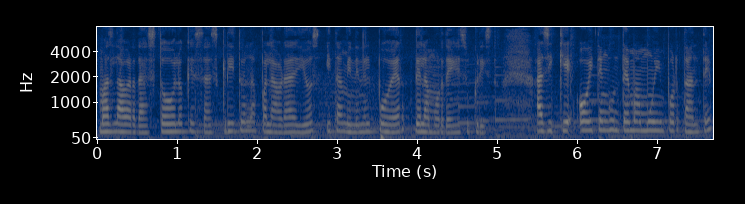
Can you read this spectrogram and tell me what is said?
más la verdad es todo lo que está escrito en la palabra de Dios y también en el poder del amor de Jesucristo. Así que hoy tengo un tema muy importante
